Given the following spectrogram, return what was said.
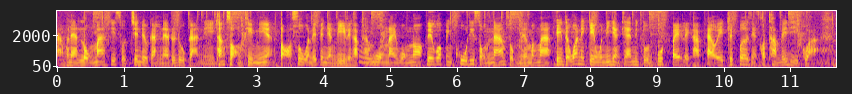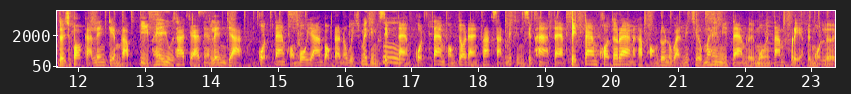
3 คะแนนลงมากที่สุดเช่นเดียวกันในฤดูกาลนี้ ทั้ง 2 ทีมเนี้ต่อสู้กันได้เป็นอย่างดีเลยครับทั้งวงในวงนอกเรียกว่าเป็นคู่ที่สมน้ำสมเนื้อมากๆเพียงแต่ว่าในเกมวันนี้อย่างที่แอดมินตูนพูดเป๊ะเลยครับ LA Clippers เนี่ยเขาทำได้ดีกว่า โดยเฉพาะการเล่นเกมรับบีบให้ยูทาห์แจ๊สเนี่ยเล่นยาก กดแต้มของโบยานบอกดานโวิชไม่ถึงอืม10 แต้ม กดแต้มของจอร์แดนคลักสันไม่ถึง 15 แต้ม ปิดแต้มควอเตอร์แรกนะครับของโดนแวนมิเชลไม่ให้มีแต้มเลยโมเมนตัมเปลี่ยนไปหมดเลย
